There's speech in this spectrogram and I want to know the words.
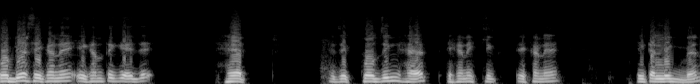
তো এখানে, এখান থেকে এই যে হেড এই যে ক্লোজিং হেড এখানে ক্লিক এখানে এটা লিখবেন,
